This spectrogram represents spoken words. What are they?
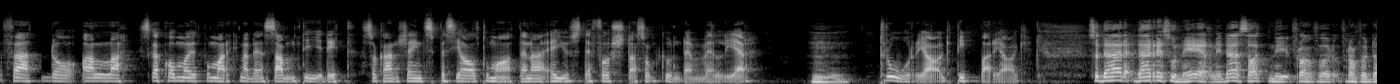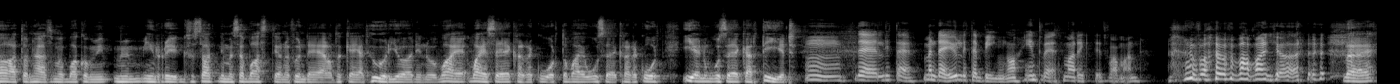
För att då alla ska komma ut på marknaden samtidigt så kanske inte specialtomaterna är just det första som kunden väljer. Mm. Tror jag, tippar jag. Så där, där resonerar ni, där satt ni framför, framför datorn här som är bakom min, min rygg, så satt ni med Sebastian och funderade, okej, okay, att hur gör ni nu, vad är, vad är säkrare kort och vad är osäkrare kort i en osäker tid? Mm, det är lite, men det är ju lite bingo, inte vet man riktigt vad man, vad man gör. Nej.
